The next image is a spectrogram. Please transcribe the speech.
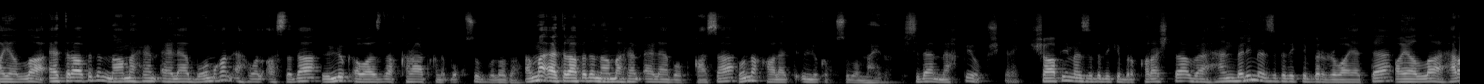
ayollar atrofida nomahram erlar bo'lmagan ahvol ostida unlik ovozda qiroat qilib o'qisa bo'ladi ammo atrofida nomahram erlar bo'lib qolsa bunday holatda unlik o'qisa bo'lmaydi ichida maxfiy o'qish kerak shofiy mazhabidagi bir qarashda va hanbaliy mazhabidagi bir rivoyatda ayollar har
